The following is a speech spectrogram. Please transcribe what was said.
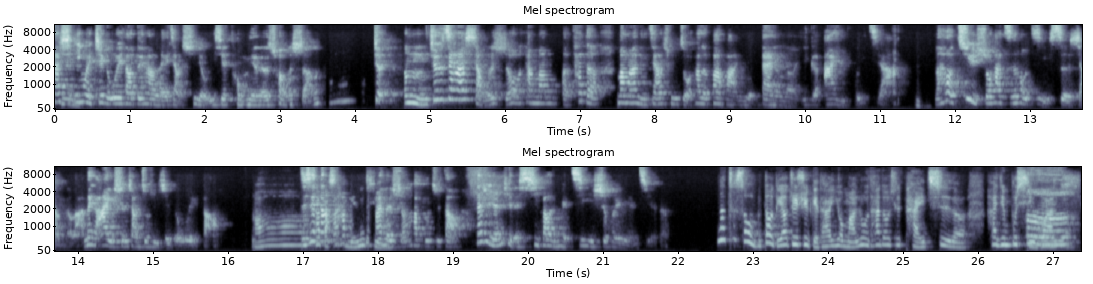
他是因为这个味道对他来讲是有一些童年的创伤，就嗯，就是在他小的时候，他妈呃他的妈妈离家出走，他的爸爸也带了一个阿姨回家，然后据说他之后自己设想的啦，那个阿姨身上就是这个味道哦，只是当时他不喜欢的时候他不知道，但是人体的细胞里面记忆是会连接的。那这时候我们到底要继续给他用吗？如果他都是排斥的，他已经不喜欢了。嗯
